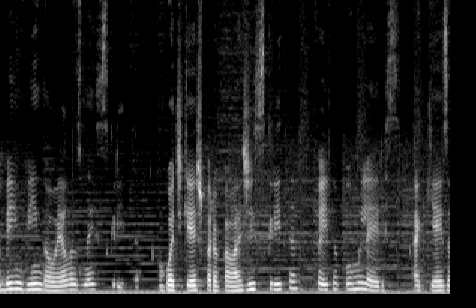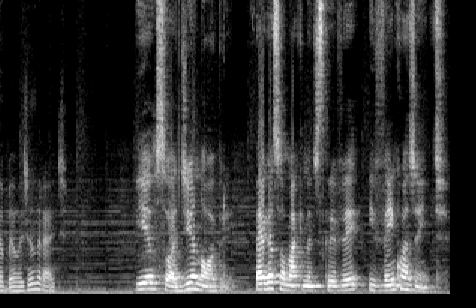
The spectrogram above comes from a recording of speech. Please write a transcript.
bem-vindo ao Elas na Escrita, um podcast para falar de escrita feita por mulheres. Aqui é a Isabela de Andrade. E eu sou a Dia Nobre. Pega a sua máquina de escrever e vem com a gente.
